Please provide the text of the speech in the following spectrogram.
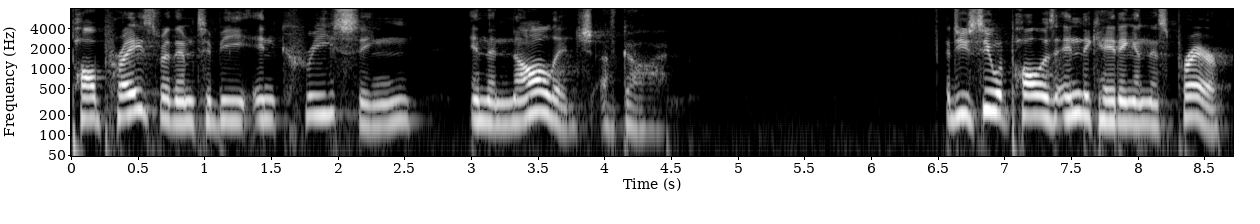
Paul prays for them to be increasing in the knowledge of God. Do you see what Paul is indicating in this prayer?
